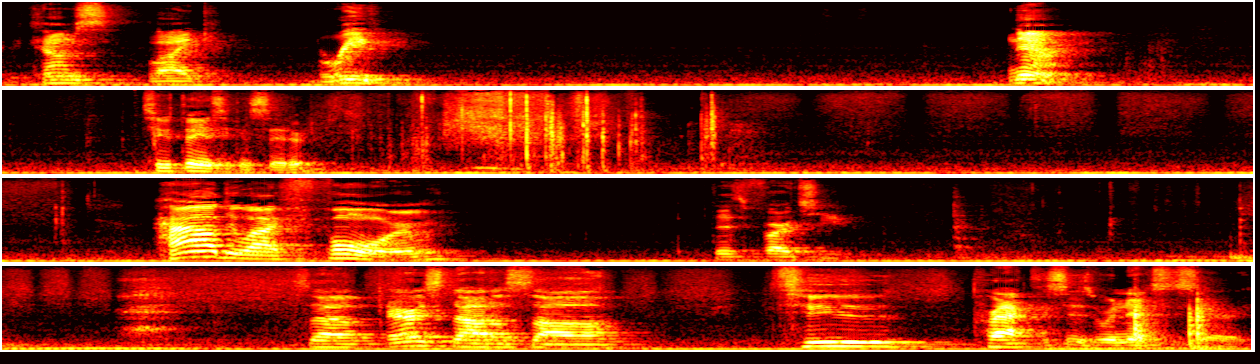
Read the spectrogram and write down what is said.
It becomes like breathing. Now, two things to consider. How do I form this virtue? So, Aristotle saw two practices were necessary.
